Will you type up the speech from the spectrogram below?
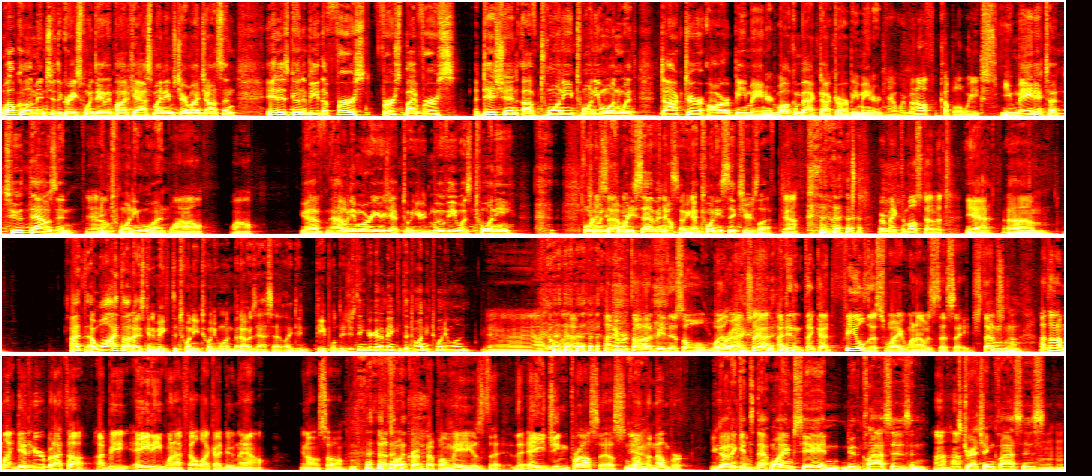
Welcome into the Grace Point Daily Podcast. My name is Jeremiah Johnson. It is going to be the first verse by verse edition of 2021 with Dr. R.B. Maynard. Welcome back, Dr. R.B. Maynard. Yeah, we've been off a couple of weeks. You made it to 2021. Wow. Wow. You have how many more years? You have tw- your movie was 20, 47. 2047, Yep, so you yep. got 26 years left. Yeah. yeah. We're make the most of it. Yeah. Um, I th- well, I thought I was going to make it to 2021, but I was asked that like, did people, did you think you're going to make it to 2021? Yeah, I don't know. I, I never thought I'd be this old. Well, Right. actually, I, I didn't think I'd feel this way when I was this age. That's Mm-hmm. I thought I might get here, but I thought I'd be 80 when I felt like I do now. You know, so that's what crept up on me is the the aging process, Yeah. not the number. You got to get to that YMCA and do the classes and Uh-huh. stretching classes. Mm-hmm.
